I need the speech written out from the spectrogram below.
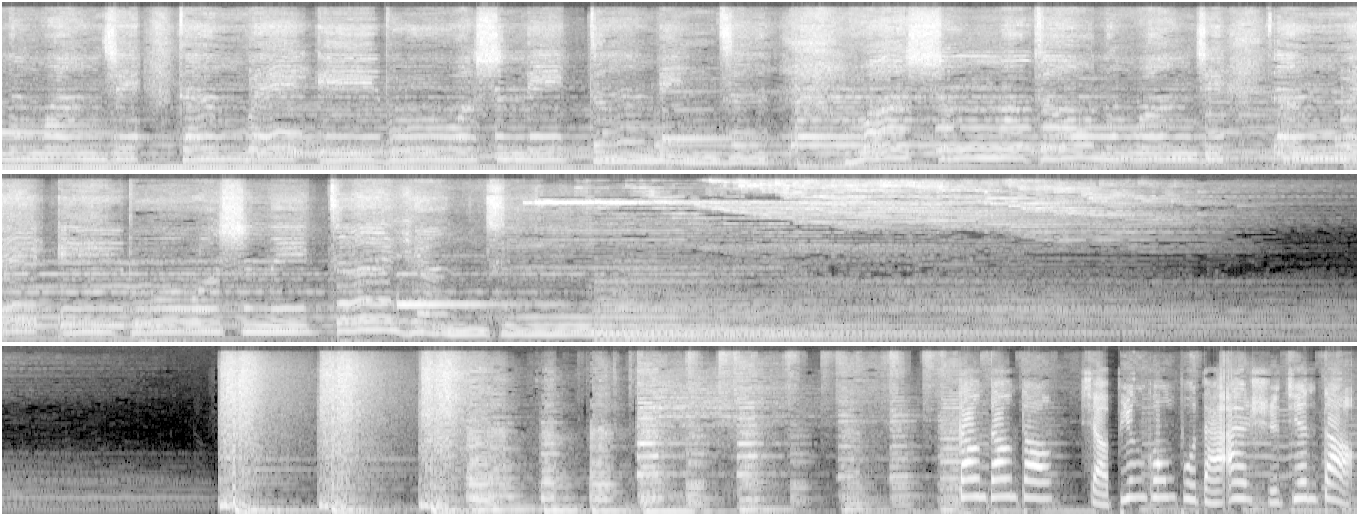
能忘记但唯一不我，是你的。名字。我什么都能忘记，但唯一不忘是你的样。子。当当当！小兵公布答案时间到。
